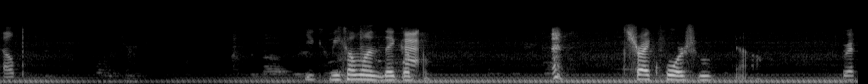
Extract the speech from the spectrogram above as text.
Help. You can become one like a Ah. strike force group now. Rip.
